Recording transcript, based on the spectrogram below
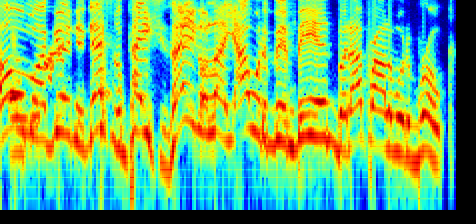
Oh my goodness, that's some patience. I ain't gonna lie, I would have been Ben, but I probably would have broke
